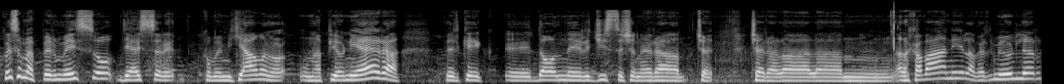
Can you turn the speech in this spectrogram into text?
questo mi ha permesso di essere, come mi chiamano, una pioniera perché eh, donne registe ce n'era, cioè, c'era la, la, mm, la Cavani, la Vermüller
